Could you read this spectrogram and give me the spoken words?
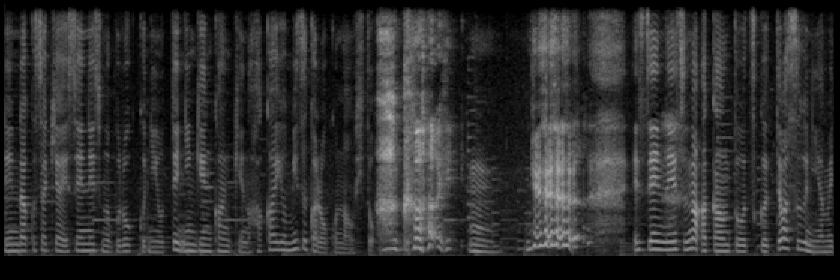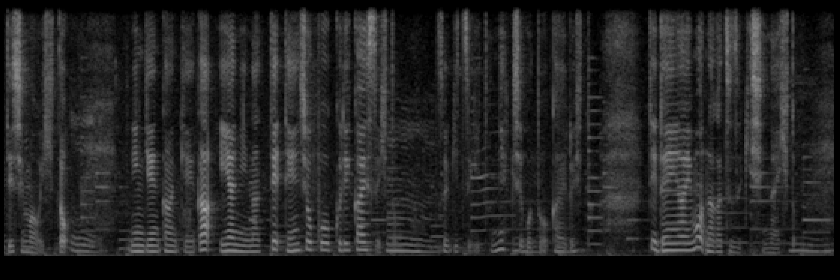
連絡先や SNS のブロックによって人間関係の破壊を自ら行う人、高いうん、SNS のアカウントを作ってはすぐに辞めてしまう人。うん人間関係が嫌になって転職を繰り返す人、うん。次々とね仕事を変える人、で恋愛も長続きしない人、っうん。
